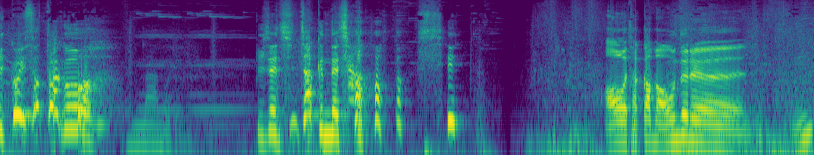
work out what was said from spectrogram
믿고 있었다고. 이제 진짜 끝내자 씨. 어우 잠깐만 오늘은 음?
